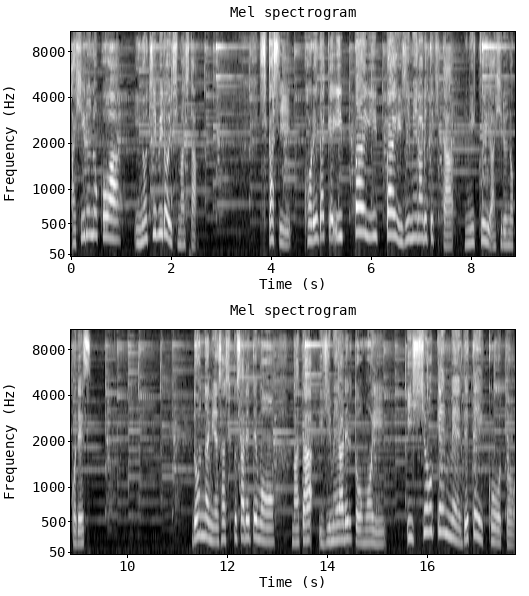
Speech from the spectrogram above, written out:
アヒルの子は命拾いしました。しかし、これだけいっぱいいっぱいいじめられてきた醜いアヒルの子です。どんなに優しくされても、またいじめられると思い、一生懸命出て行こうと、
